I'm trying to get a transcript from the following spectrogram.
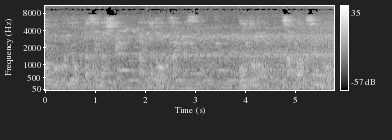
東日本をご利用くださいましてありがとうございます。今度の3番線の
